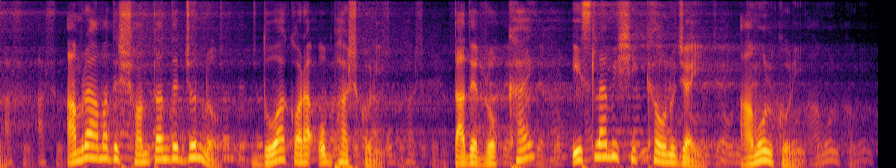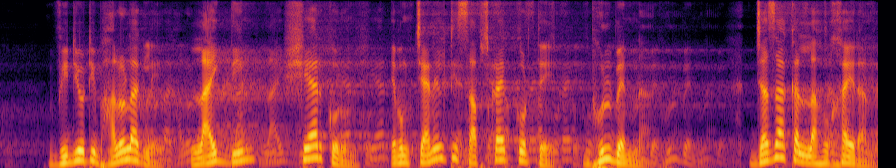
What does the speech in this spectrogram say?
আমরা আমাদের সন্তানদের জন্য দোয়া করা অভ্যাস করি। তাদের রক্ষায় ইসলামী শিক্ষা অনুযায়ী আমল করি। ভিডিওটি ভালো লাগলে লাইক দিন, শেয়ার করুন এবং চ্যানেলটি সাবস্ক্রাইব করতে ভুলবেন না। জাজাকাল্লাহু খাইরান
